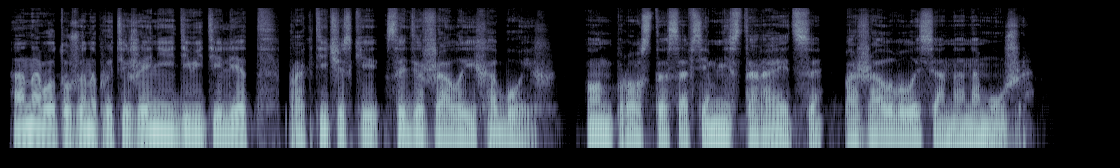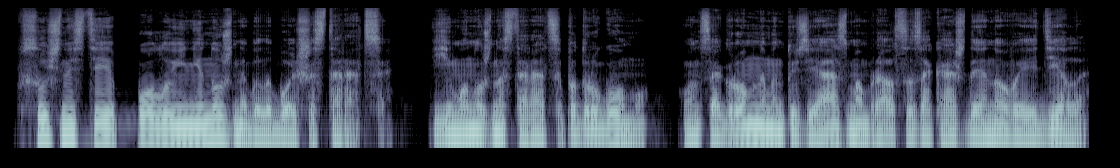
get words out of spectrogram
Она вот уже на протяжении девяти лет практически содержала их обоих. Он просто совсем не старается, пожаловалась она на мужа. В сущности, Полу и не нужно было больше стараться. Ему нужно стараться по-другому. Он с огромным энтузиазмом брался за каждое новое дело,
